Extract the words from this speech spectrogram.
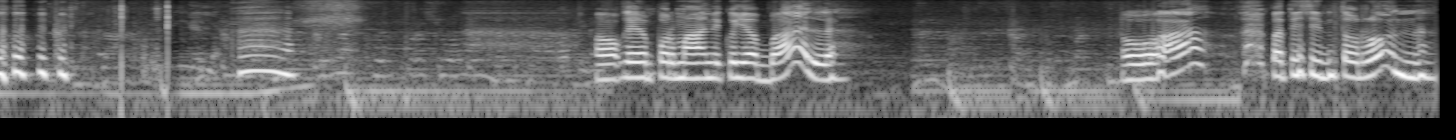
okay, ang pormahan ni Kuya Bal. Oo ha? Pati sinturon.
